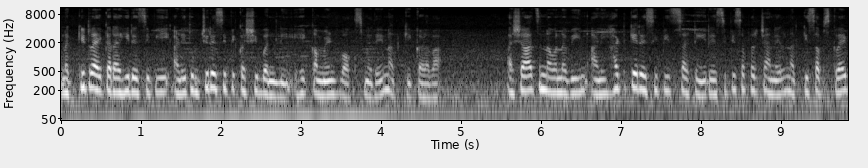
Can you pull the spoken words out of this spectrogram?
नक्की ट्राय करा ही रेसिपी आणि तुमची रेसिपी कशी बनली हे कमेंट बॉक्समध्ये नक्की कळवा. अशाच नवनवीन आणि हटके रेसिपीजसाठी रेसिपी सफर चॅनेल नक्की सबस्क्राईब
